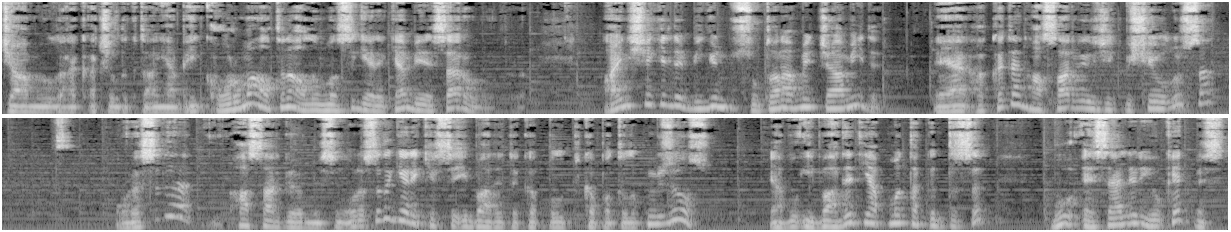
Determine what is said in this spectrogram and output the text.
cami olarak açıldıktan yani koruma altına alınması gereken bir eser oldu. Aynı şekilde bir gün Sultanahmet Camii de eğer hakikaten hasar verecek bir şey olursa orası da hasar görmesin. Orası da gerekirse ibadete kapılıp kapatılıp müze olsun. Ya yani bu ibadet yapma takıntısı bu eserleri yok etmesin.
